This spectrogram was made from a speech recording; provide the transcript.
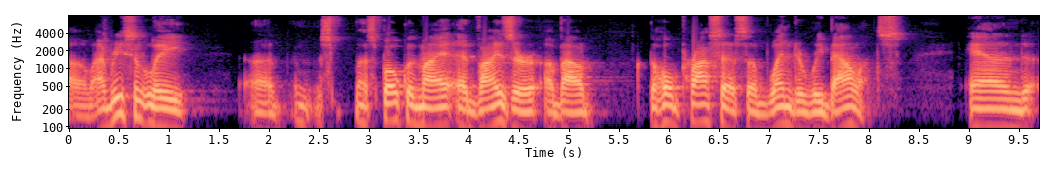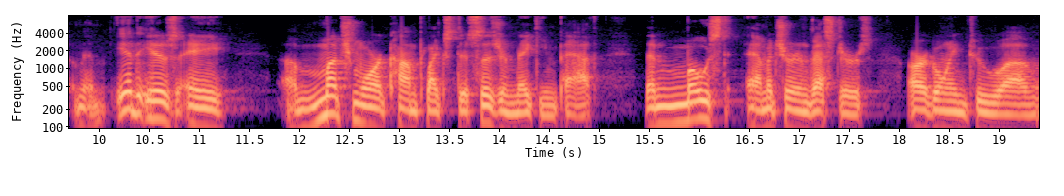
Uh, I recently uh, spoke with my advisor about the whole process of when to rebalance. And it is a a much more complex decision making path than most amateur investors are going to uh,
